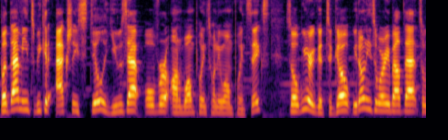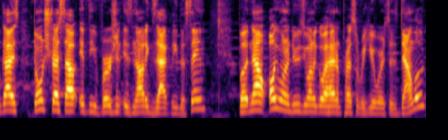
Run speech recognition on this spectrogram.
but that means we could actually still use that over on 1.21.6. So we are good to go. We don't need to worry about that. So guys, don't stress out if the version is not exactly the same. But now all you want to do is you want to go ahead and press over here where it says download.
